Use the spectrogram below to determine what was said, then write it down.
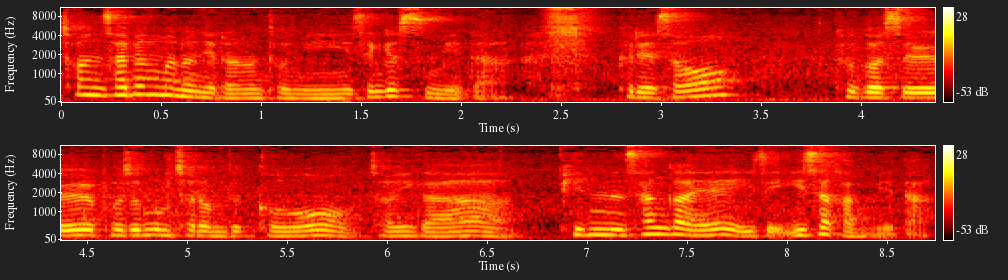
1,400만 원이라는 돈이 생겼습니다. 그래서 그것을 보증금처럼 넣고 저희가 빈 상가에 이제 이사 갑니다.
